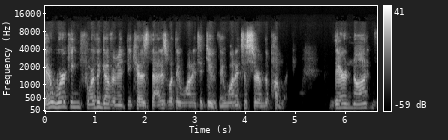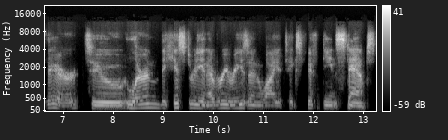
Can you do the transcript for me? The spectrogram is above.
They're working for the government because that is what they wanted to do. They wanted to serve the public. They're not there to learn the history and every reason why it takes 15 stamps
